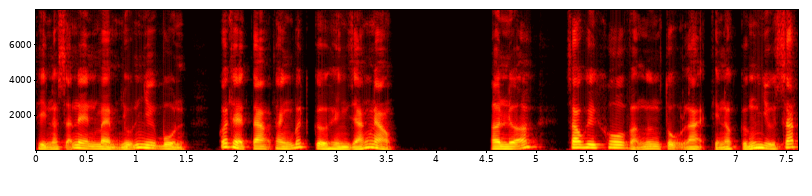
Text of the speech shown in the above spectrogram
thì nó sẽ nên mềm nhũn như bùn, có thể tạo thành bất cứ hình dáng nào. Hơn nữa, sau khi khô và ngưng tụ lại thì nó cứng như sắt.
